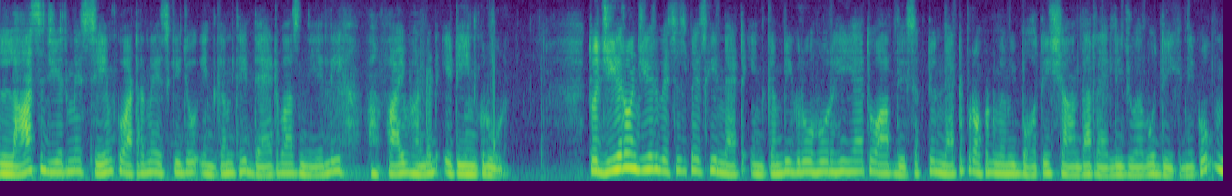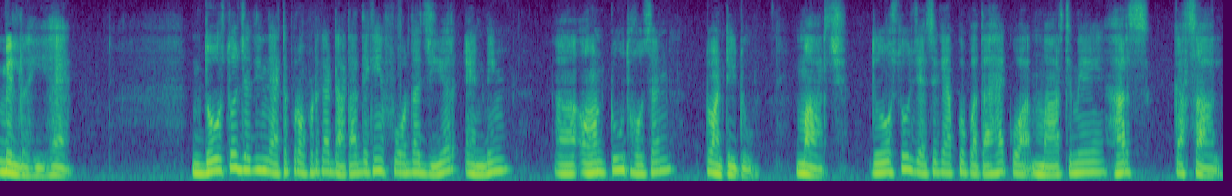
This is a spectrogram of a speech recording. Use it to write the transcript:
last year में सेम क्वार्टर में इसकी जो इनकम थी दैट वाज नियरली 518 करोड़ तो जीयर ऑन जीयर बेसिस पे इसकी नेट इनकम भी ग्रो हो रही है तो आप देख सकते हो नेट प्रॉफिट में भी बहुत ही शानदार रैली जो है वो देखने को मिल रही है। दोस्तों, यदि नेट प्रॉफिट का डाटा देखें for the year ending on two thousand twenty two, March. दोस्तों, जैसे कि आपको पता है मार्च में हर का साल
